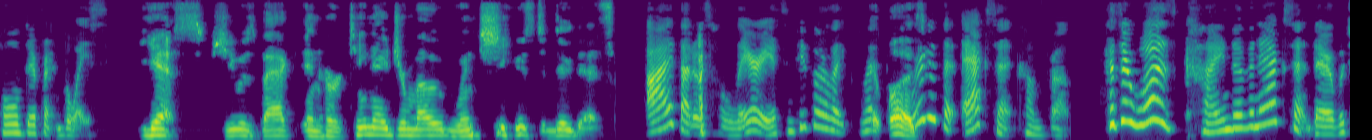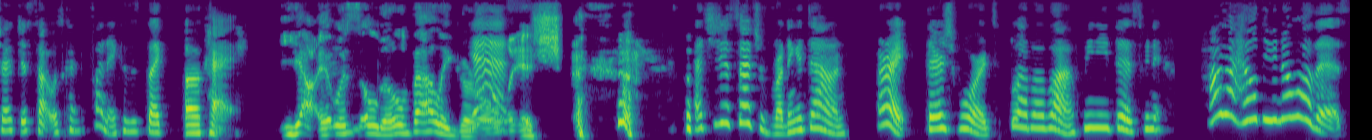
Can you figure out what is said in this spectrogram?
whole different voice. Yes, she was back in her teenager mode when she used to do this. I thought it was hilarious, and people are like, "What? Where did that accent come from?" Because there was kind of an accent there, which I just thought was kind of funny. Because it's like, okay, Yeah, it was a little Valley Girl-ish. and she just starts running it down. All right, there's wards. Blah blah blah. We need this. We need. How the hell do you know all this?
